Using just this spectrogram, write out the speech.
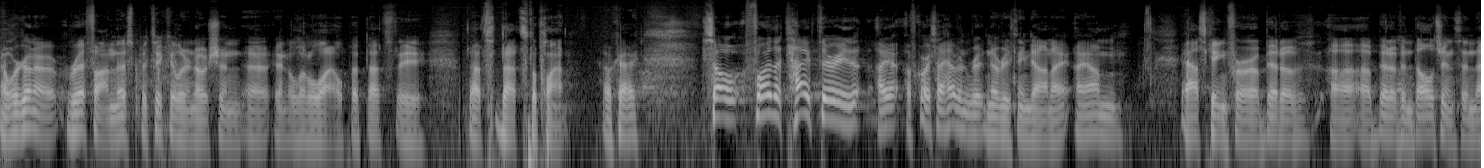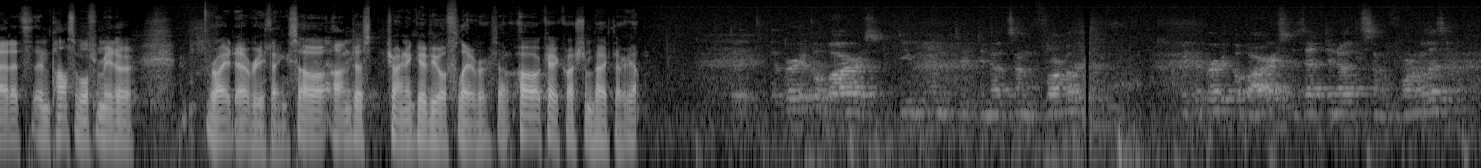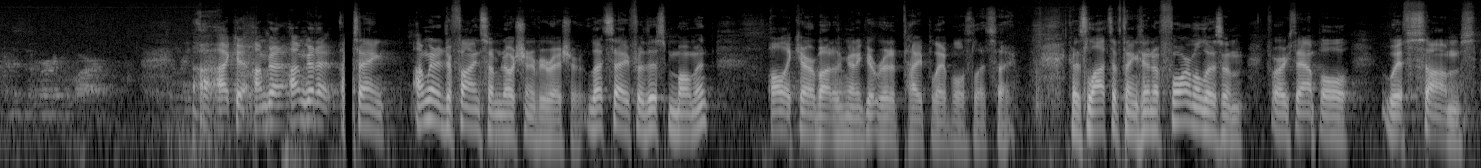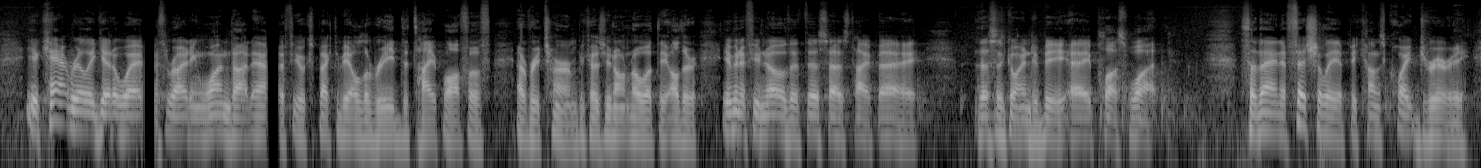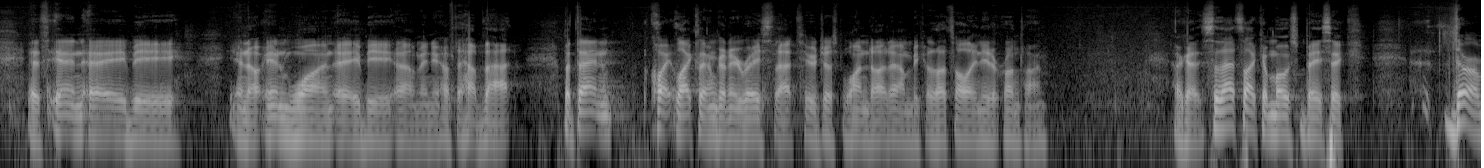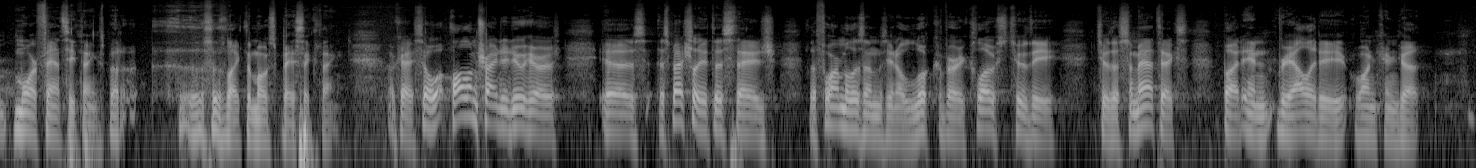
And we're going to riff on this particular notion uh, in a little while, but that's the, that's, that's the plan. Okay? So for the type theory, I, of course, I haven't written everything down. I, I am asking for a bit of uh, a bit of indulgence in that it's impossible for me to write everything. So I'm just trying to give you a flavor. So, oh, okay, question back there. Yep. The, the vertical bars. Do you mean to denote some formalism? With the vertical bars, does that denote some formalism? What is the vertical bar? Uh, I can. I'm going. I'm going to. I'm saying I'm going to define some notion of erasure. Let's say for this moment, all I care about is I'm going to get rid of type labels, let's say. Because lots of things, in a formalism, for example, with sums, you can't really get away with writing 1.m if you expect to be able to read the type off of every term, because you don't know what the other, even if you know that this has type A, this is going to be A plus what? So then officially it becomes quite dreary. It's in A, B, you know, in one, A, B, M, and you have to have that. But then quite likely I'm going to erase that to just 1.m because that's all I need at runtime. Okay, so that's like a most basic, there are more fancy things, but this is like the most basic thing. Okay, so all I'm trying to do here is, especially at this stage, the formalisms, you know, look very close to the, to the semantics, but in reality, one can get,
